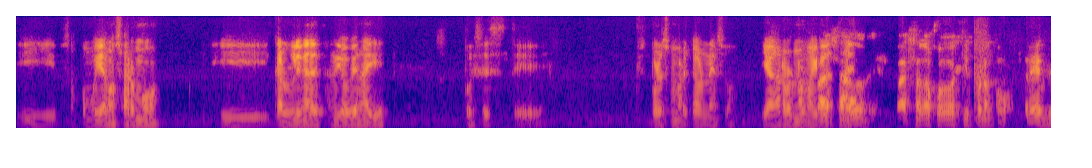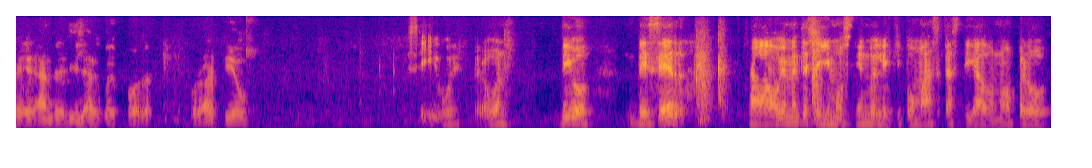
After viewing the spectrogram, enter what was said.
y o sea, como ya nos armó y Carolina defendió bien ahí, pues este pues por eso marcaron eso y agarraron a Mailata. Pasado, el pasado juego sí fueron como tres de Andrés Dillard, güey, por, por RPO. Sí, güey, pero bueno, digo, de ser, obviamente seguimos siendo el equipo más castigado, ¿no? Pero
